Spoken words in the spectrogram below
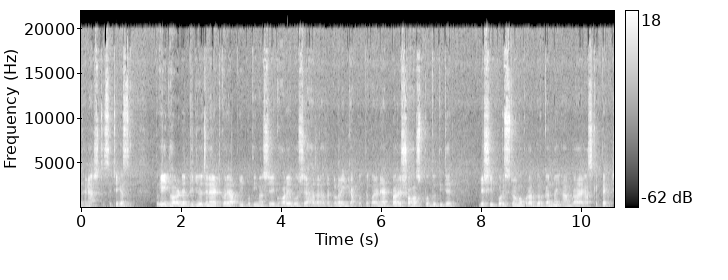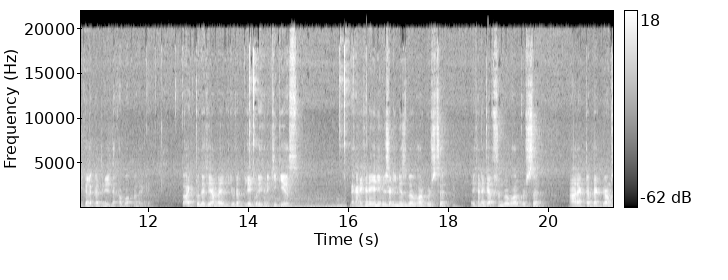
এখানে আসতেছে, ঠিক আছে? তো এই ধরনের ভিডিও জেনারেট করে আপনি প্রতি মাসে ঘরে বসে হাজার হাজার ডলার ইনকাম করতে পারেন। একবারে সহজ পদ্ধতিতে বেশি পরিশ্রম করার দরকার নাই। আমরা আজকে প্র্যাকটিক্যাল একটা জিনিস দেখাবো আপনাদেরকে। তো একটু দেখি আমরা এই ভিডিওটা প্লে করি, এখানে কী কী আছে? দেখেন, এখানে অ্যানিমেশন ইমেজ ব্যবহার করছে, এখানে ক্যাপশন ব্যবহার করছে। আর একটা ব্যাকগ্রাউন্ড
